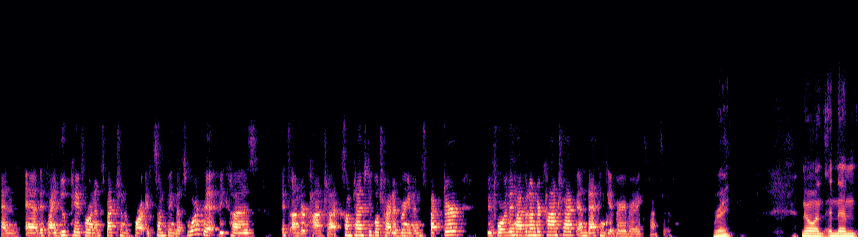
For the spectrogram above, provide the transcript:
And and if i do pay for an inspection report it's something that's worth it because it's under contract. Sometimes people try to bring an inspector before they have it under contract and that can get very very expensive. Right. No and, and then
